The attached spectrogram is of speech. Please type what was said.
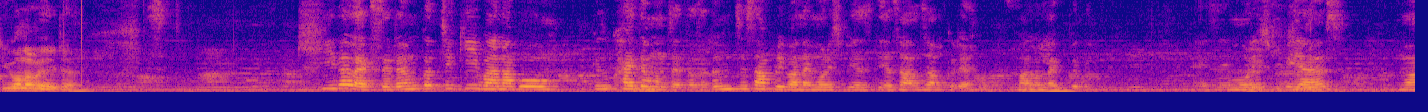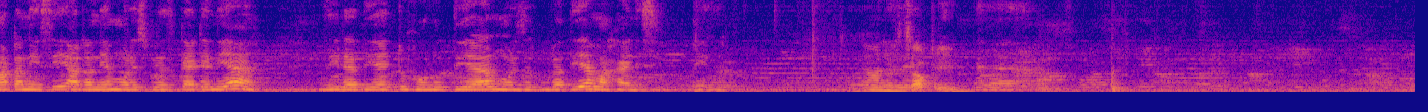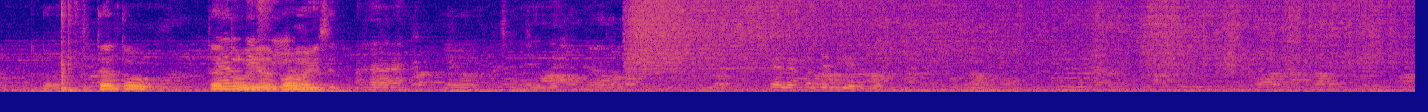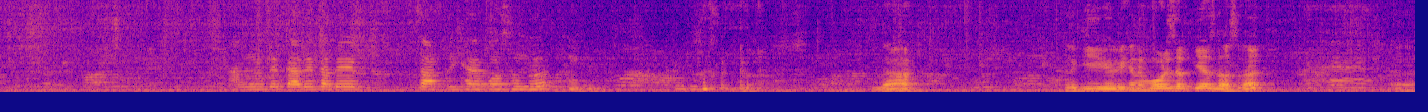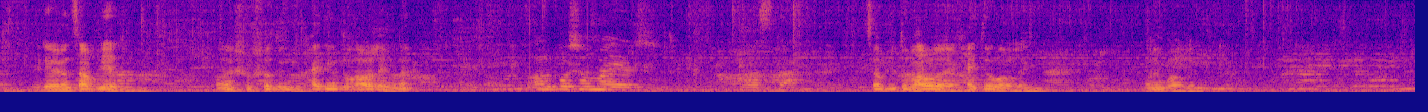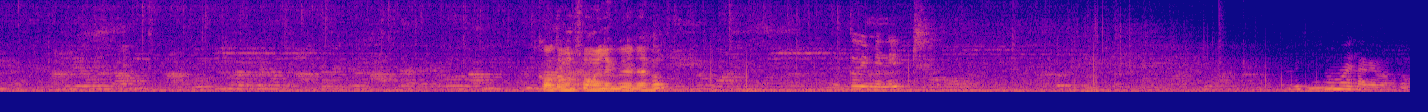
কি বানাবে এটা? খিদা লাগছে তেমন করছি কি বানাবো? কিছু খাইতে মন চাইতেছে তেমন হচ্ছে চাপড়ি বানাই মরিচ পেঁয়াজ দিয়ে ঝাল ঝাল করে। ভালো লাগবে নি। এই যে মরিচ কি পেঁয়াজ আটা নিয়েছি আটা নিয়ে মরিচ পেঁয়াজ কেটে নিয়ে জিরা দিয়ে একটু হলুদ দিয়ে মরিচের গুঁড়া দিয়ে মাখাই নিছি। চাপড়ি? হ্যাঁ, তেল তো তেল তো ইয়ে গরম হয়ে গেছে। হ্যাঁ। এই যে আহ, তেলের মধ্যে দিয়ে দেবো। আপনাদের কাদের কাদের চাপড়ি খাওয়া পছন্দ। না। এটা কি এখানে মরিচ আর পেঁয়াজ দেওয়া আছে না? হ্যাঁ। হ্যাঁ, এটা এখন চাপড়ি আছে অনেক সুস্বাদু কিন্তু খাইতে কিন্তু ভালো লাগবে না? অল্প সময়ের নাস্তা চাপড়ি তো ভালো লাগে খাইতেও ভালো লাগে। অনেক ভালো লাগে। কতক্ষণ সময় লাগবে এটা এখন? দুই মিনিট। সময় লাগে না তো।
